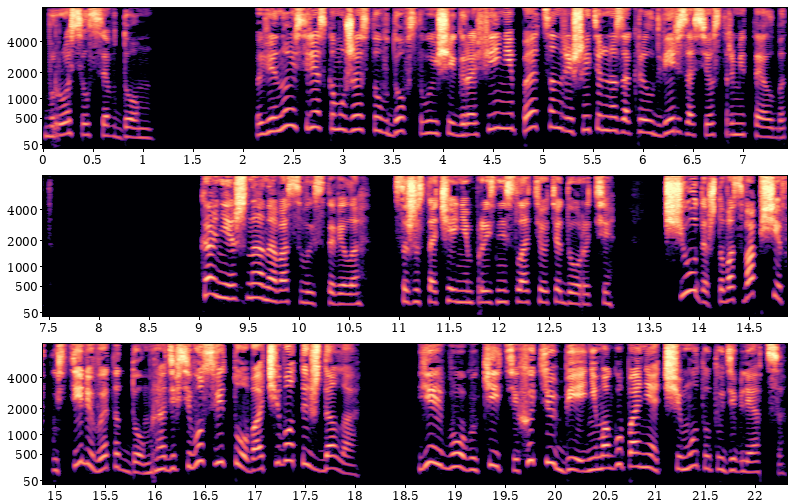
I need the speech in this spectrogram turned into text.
бросился в дом. Повинуясь резкому жесту вдовствующей графини, Пэтсон решительно закрыл дверь за сестрами Телбот. «Конечно, она вас выставила», — с ожесточением произнесла тетя Дороти. «Чудо, что вас вообще впустили в этот дом. Ради всего святого, а чего ты ждала?» «Ей-богу, Китти, хоть убей, не могу понять, чему тут удивляться».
